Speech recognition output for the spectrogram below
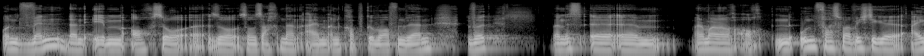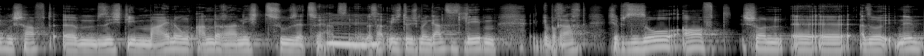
Und wenn dann eben auch so, äh, so, so Sachen dann einem an den Kopf geworfen werden, wird, dann ist äh, ähm, meiner Meinung nach auch eine unfassbar wichtige Eigenschaft, ähm, sich die Meinung anderer nicht zu sehr zu Herzen Mhm. nehmen. Das hat mich durch mein ganzes Leben gebracht. Ich habe so oft schon, äh, äh, also ne,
